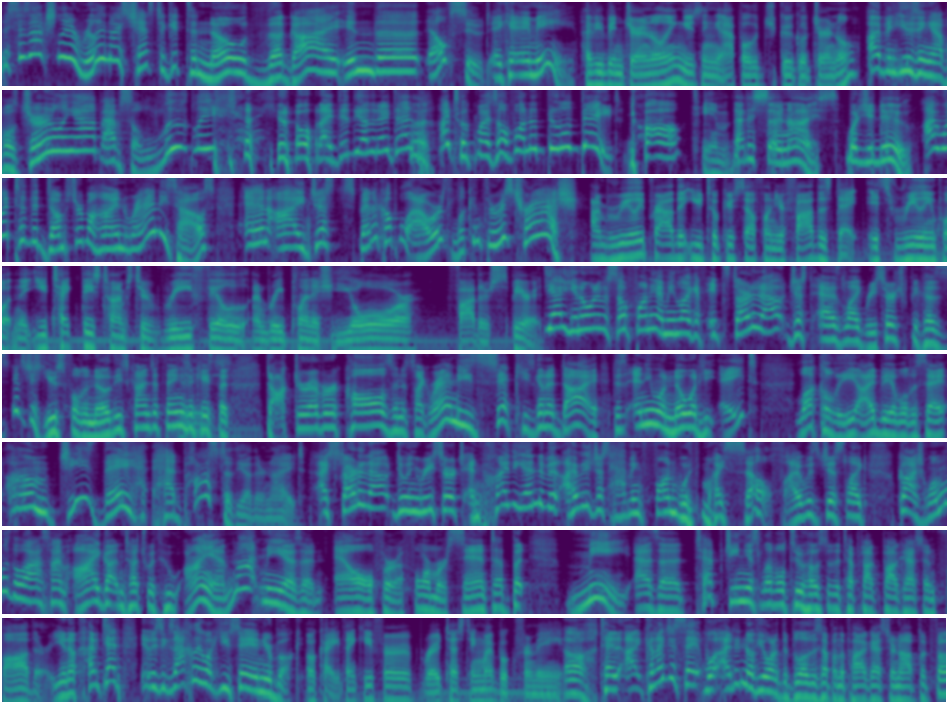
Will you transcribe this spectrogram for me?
this is actually a really nice chance to get to know the guy in the elf suit, aka me. Have you been journaling using Apple Google Journal? I've been using Apple's journaling app, absolutely. you know what I did the other day, Ted? I took myself on a little date. Oh, Tim, that is so nice. What did you do? I went to the dumpster behind Randy's house and I just spent a couple hours looking through his trash. I'm really proud that you took yourself on your father's date. It's really important that you take these times to refill and replenish your father's spirit. Yeah, you know what? It was so funny. I mean, like, if it started out just as like research because it's just useful to know these kinds of things in case the doctor ever calls and it's like, Randy's sick. He's going to die. Does anyone know what he ate? Luckily, I'd be able to say, um, geez, they had pasta the other night. I started out doing research, and by the end of it, I was just having fun with myself. I was just like, gosh, when was the last time I got in touch with who I am? Not me as an elf or a former Santa, but me as a Tep Genius Level 2 host of the Tep Talk podcast and father. You know, I mean, Ted, it was exactly what you say in your book. Okay, thank you for road testing my book for me. Oh, Ted, I, can I just say, well, I didn't know if you wanted to blow this up on the podcast or not, but folks,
